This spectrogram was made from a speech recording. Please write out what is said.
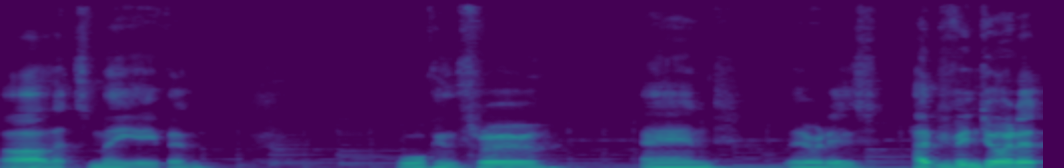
Oh, that's me even. Walking through, and there it is. Hope you've enjoyed it.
